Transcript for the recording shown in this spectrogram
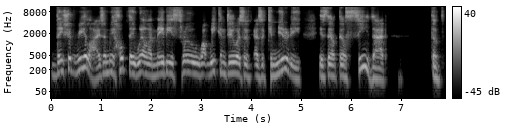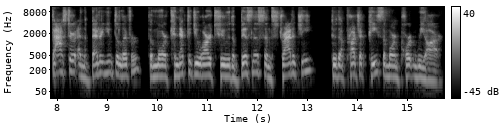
they should realize, and we hope they will, and maybe through what we can do as a as a community, is they'll they'll see that the faster and the better you deliver, the more connected you are to the business and strategy, to that project piece, the more important we are.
